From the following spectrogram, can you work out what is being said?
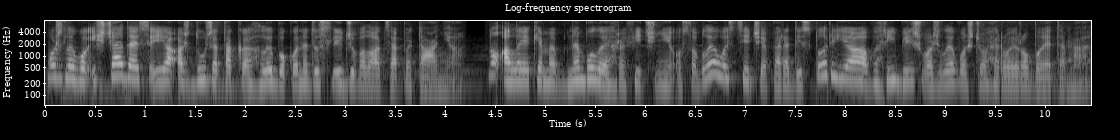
Можливо, іще десь я аж дуже так глибоко не досліджувала це питання. Ну але якими б не були графічні особливості чи передісторія, в грі більш важливо, що герой робитиме.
